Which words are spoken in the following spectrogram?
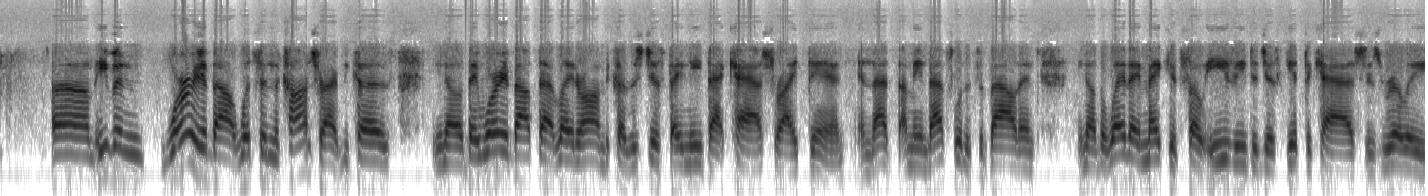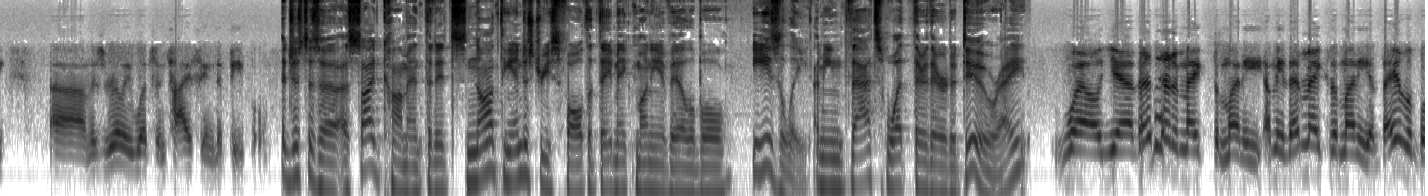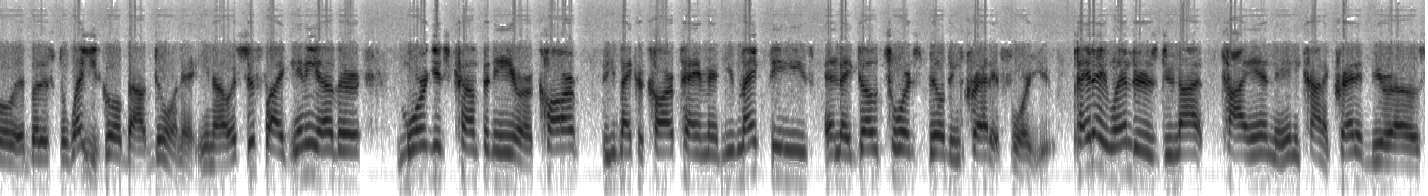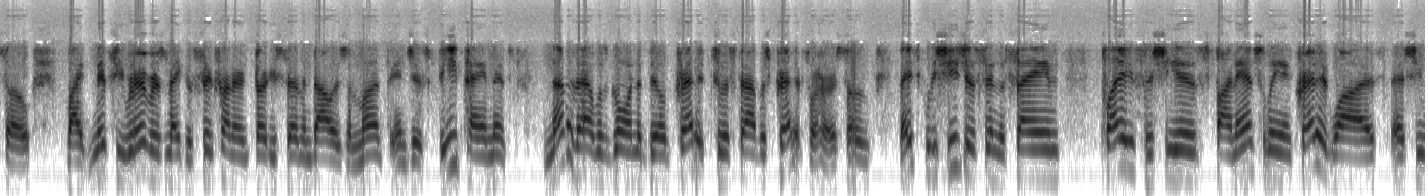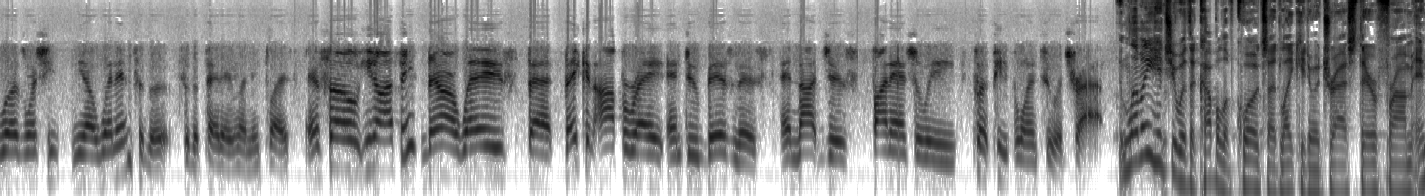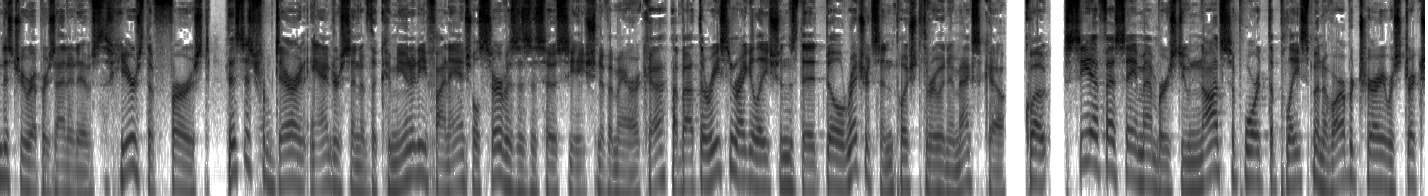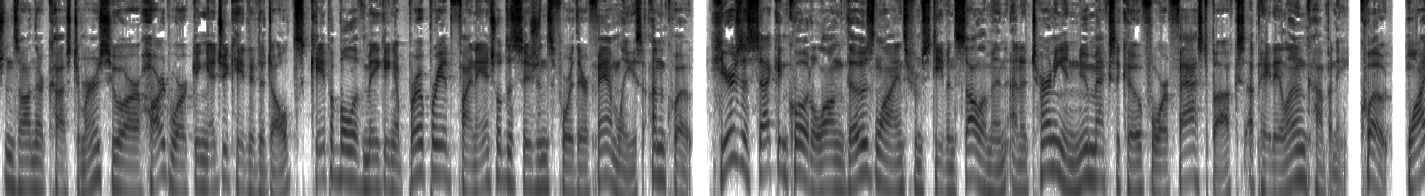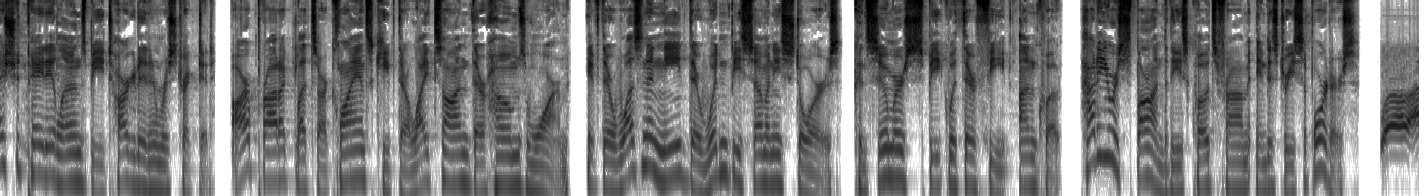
um, even worry about what's in the contract because you know they worry about that later on because it's just they need that cash right then. And that I mean that's what it's about. And you know the way they make it so easy to just get the cash is really um, is really what's enticing to people. Just as a, a, side comment, that it's not the industry's fault that they make money available easily. I mean, that's what they're there to do, right? Well, yeah, they're there to make the money. I mean, they make the money available, but it's the way you go about doing it. You know, it's just like any other mortgage company or a car you make a car payment, you make these and they go towards building credit for you. Payday lenders do not tie into any kind of credit bureau. So like Mitzi Rivers making $637 a month in just fee payments, none of that was going to build credit to establish credit for her. So basically she's just in the same place as she is financially and credit wise as she was when she you know went into the to the payday lending place. And so you know I think there are ways that they can operate and do business and not just financially put people into a trap. Let me hit you with a couple of quotes I'd like you to address. They're from industry representatives. Here's the first. This is from Darrin Andersen of the Community Financial Services Association of America about the recent regulations that Bill Richardson pushed through in New Mexico. Quote, CFSA members do not support the placement of arbitrary restrictions on their customers who are hardworking, educated adults capable of making appropriate financial decisions for their families, unquote. Here's a second quote along those lines from Stephen Solomon, an attorney in New Mexico for Fastbucks, a payday loan company. Quote, Why should payday loans be targeted and restricted? Our product lets our clients keep their lights on, their homes warm. If there wasn't a need, there wouldn't be so many stores. Consumers speak with their feet, unquote. How do you respond to these quotes from industry supporters?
